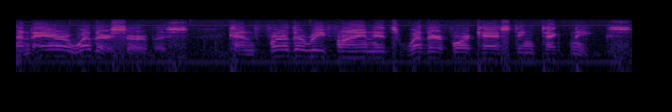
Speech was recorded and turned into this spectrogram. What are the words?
And Air Weather Service can further refine its weather forecasting techniques.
